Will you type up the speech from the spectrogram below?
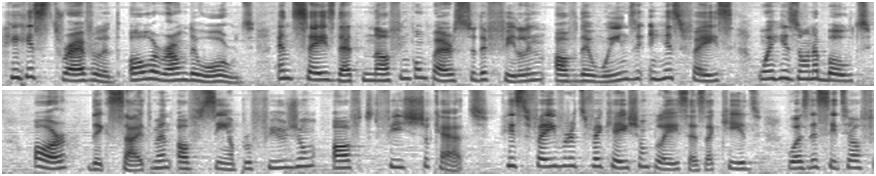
He has traveled all around the world and says that nothing compares to the feeling of the wind in his face when he's on a boat or the excitement of seeing a profusion of fish to catch. His favorite vacation place as a kid was the city of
